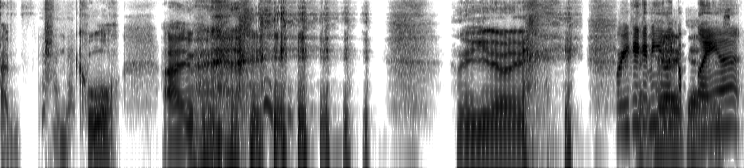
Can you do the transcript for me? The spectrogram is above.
I, cool. I you know what I mean? Or you could give me like "Hey, a plant,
